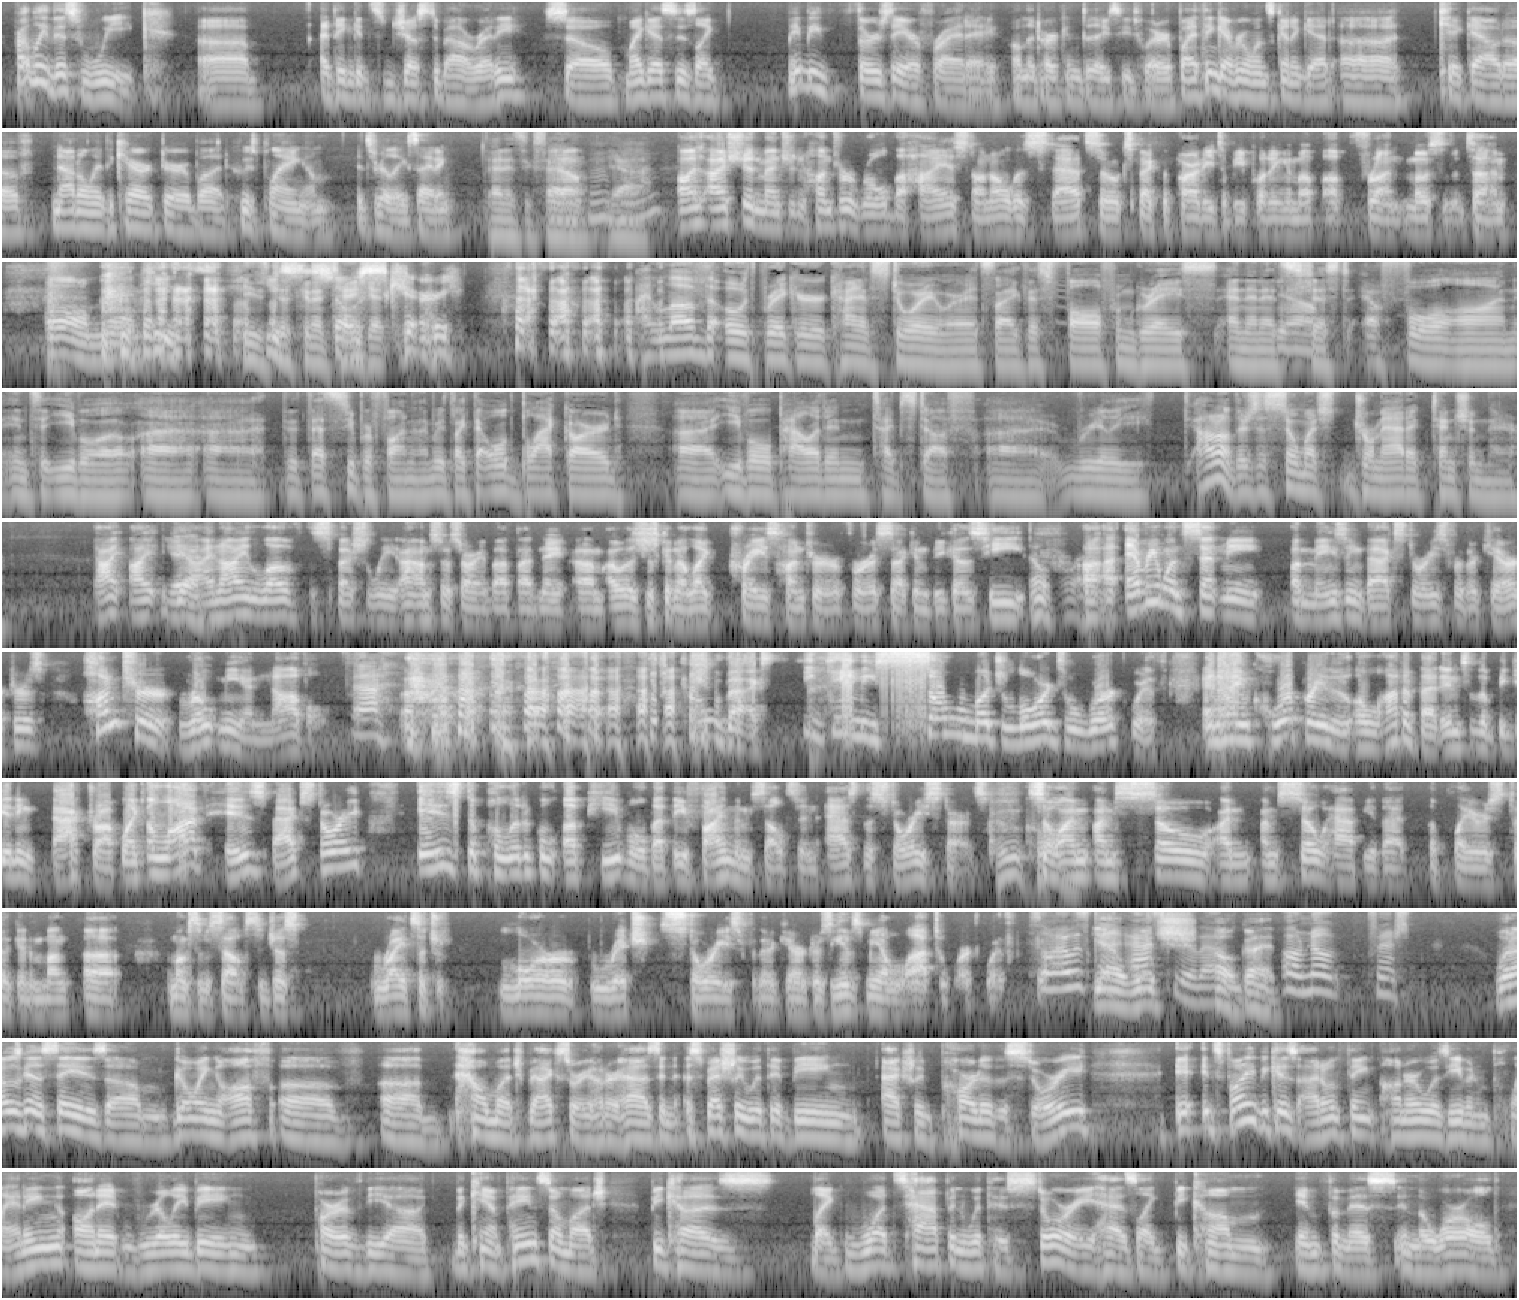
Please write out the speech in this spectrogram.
probably this week. Uh, I think it's just about ready. So my guess is like maybe Thursday or Friday on the Dark and Dicey Twitter. But I think everyone's going to get a kick out of not only the character but who's playing him. It's really exciting. That is exciting. Yeah. I, I should mention Hunter rolled the highest on all his stats, so expect the party to be putting him up up front most of the time. Oh man, he's He's just gonna so take it. scary. I love the Oathbreaker kind of story where it's like this fall from grace and then it's Yeah. just a full on into evil. Uh, uh, that, that's super fun. And with like the old Blackguard, uh, evil paladin type stuff, uh, really, I don't know, there's just so much dramatic tension there. I, I yeah. Yeah. and I love especially. I'm so sorry about that, Nate. Um, I was just gonna like praise Hunter for a second because he. No, go uh, everyone sent me amazing backstories for their characters. Hunter wrote me a novel. Ah, for He gave me so much lore to work with, and I incorporated a lot of that into the beginning backdrop. Like a lot of his backstory is the political upheaval that they find themselves in as the story starts. Ooh, cool. So I'm I'm so I'm I'm so happy that the players took it among uh, amongst themselves to just write such lore rich stories for their characters. It gives me a lot to work with. so I was going to ask which- you that. oh, go ahead. Oh no, finish. What I was going to say is um, going off of uh, how much backstory Hunter has, and especially with it being actually part of the story. It, it's funny because I don't think Hunter was even planning on it really being part of the uh, the campaign so much because like what's happened with his story has like become infamous in the world,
